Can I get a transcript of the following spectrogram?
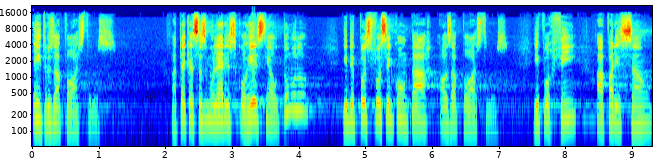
entre os apóstolos, até que essas mulheres corressem ao túmulo e depois fossem contar aos apóstolos. E por fim, a aparição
